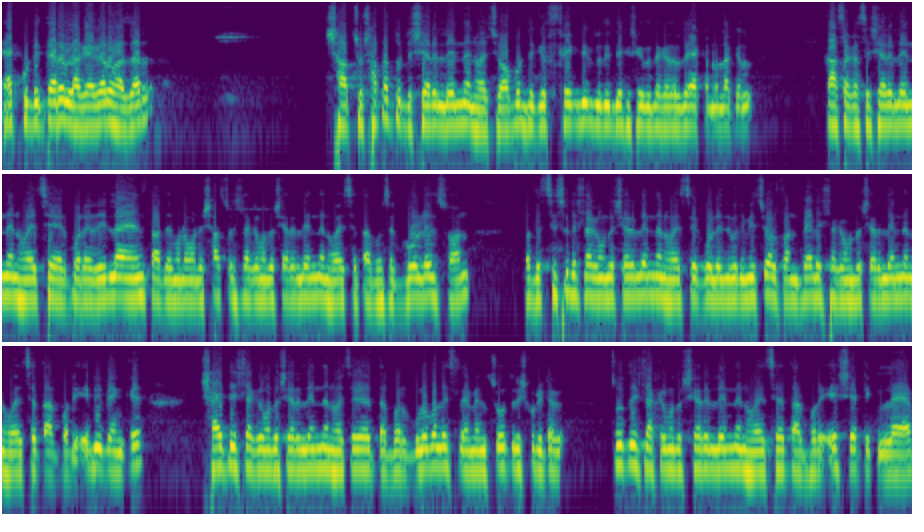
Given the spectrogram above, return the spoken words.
এক কোটি তেরো লাখ এগারো হাজার সাতশো সাতাত্তরটি শেয়ারের লেনদেন হয়েছে। অপরদিকে ফেক ডিল যদি দেখি, সেক্ষেত্রে দেখা যাবে যে একান্ন লাখের কাছাকাছি শেয়ারের লেনদেন হয়েছে, এরপরে রিলায়েন্স তাদের মোটামুটি সাতচল্লিশ লাখের মতো শেয়ারের লেনদেন হয়েছে, তারপর হচ্ছে গোল্ডেন সন তাদের ছেচল্লিশ লাখের মতো শেয়ারের লেনদেন হয়েছে গোল্ডেন জুবলি মিউচুয়াল ফান্ড বিয়াল্লিশ লাখের মতো শেয়ারের লেনদেন হয়েছে, তারপরে এবি ব্যাংকে সাঁত্রিশ লাখের মতো শেয়ারের লেনদেন হয়েছে, তারপর গ্লোবাল ইসলাম ব্যাংক চৌত্রিশ কোটি টাকা, চৌত্রিশ লাখের মতো শেয়ারের লেনদেন হয়েছে, তারপরে এশিয়াটিক ল্যাব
